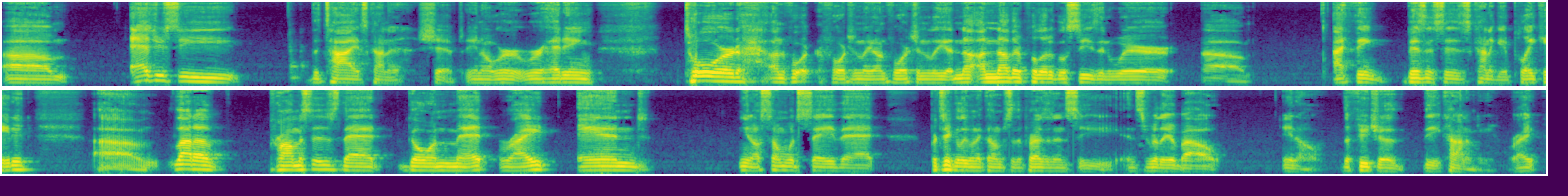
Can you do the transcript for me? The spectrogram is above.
um, as you see the tides kind of shift, you know, we're we're heading toward, unfortunately, unfortunately, an- another political season where um, I think businesses kind of get placated. Um, a lot of promises that go unmet, right? And you know, some would say that, particularly when it comes to the presidency, it's really about, you know, the future of the economy, right?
